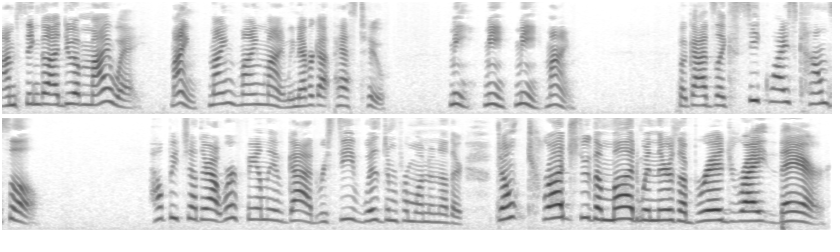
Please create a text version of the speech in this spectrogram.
I'm single, I do it my way. Mine, mine, mine, mine. We never got past two. Me, me, me, mine. But God's like, seek wise counsel. Help each other out. We're family of God. Receive wisdom from one another. Don't trudge through the mud when there's a bridge right there.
